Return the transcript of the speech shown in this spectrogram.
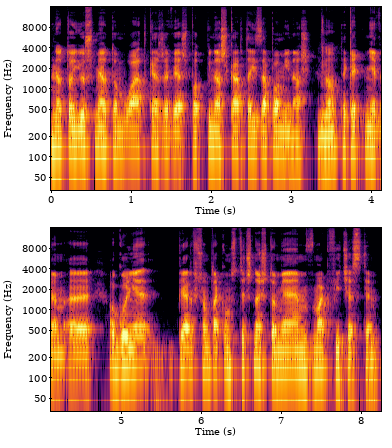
no to już miał tą łatkę, że wiesz, podpinasz kartę i zapominasz. No. Tak jak nie wiem, e, ogólnie pierwszą taką styczność to miałem w Makwicie z tym.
